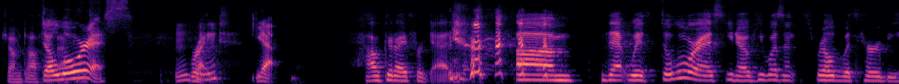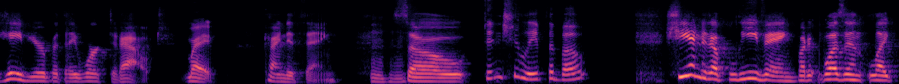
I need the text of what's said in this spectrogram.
jumped off. Dolores. Mhm. Right. Yeah. how could I forget? um, that with Dolores, you know, he wasn't thrilled with her behavior, but they worked it out, right. kind of thing. Mhm. So Didn't she leave the boat? she ended up leaving, but it wasn't like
